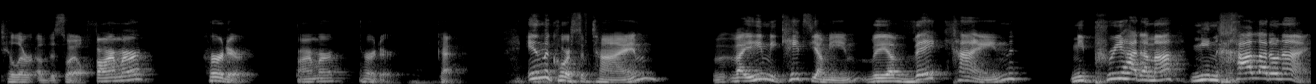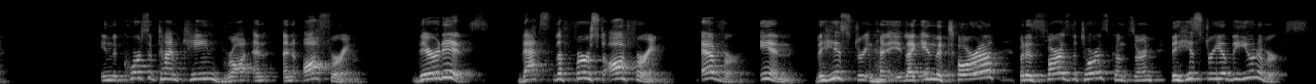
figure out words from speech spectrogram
tiller of the soil. Farmer, herder. Farmer, herder. Okay. In the course of time, in the course of time, Cain brought an, an offering. There it is. That's the first offering ever in the history, like in the Torah, but as far as the Torah is concerned, the history of the universe,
